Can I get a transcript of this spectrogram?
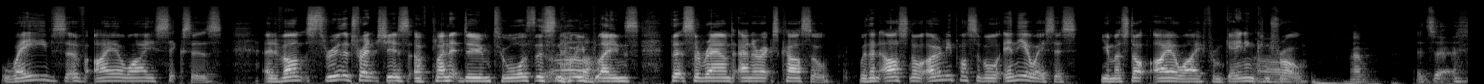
waves of IOI sixes. Advance through the trenches of Planet Doom towards the snowy Oh. plains that surround Anorak's Castle. With an arsenal only possible in the Oasis, you must stop IOI from gaining oh. control. I'm, it's uh, a.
